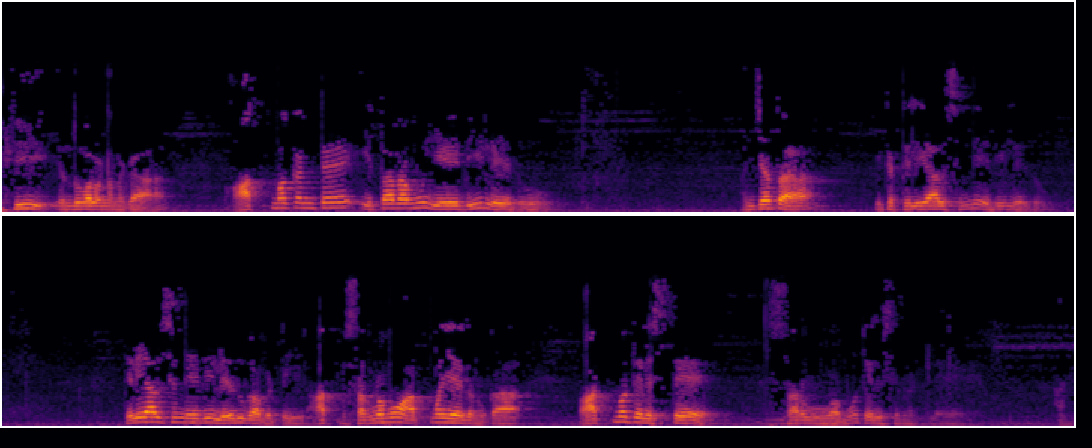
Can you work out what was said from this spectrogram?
హీ ఎందువలనగా ఆత్మ కంటే ఇతరము ఏదీ లేదు. అంచేత ఇక తెలియాల్సింది ఏదీ లేదు. తెలియాల్సింది ఏదీ లేదు కాబట్టి ఆత్మ సర్వము ఆత్మయే కనుక ఆత్మ తెలిస్తే సర్వము తెలిసినట్లే అని.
